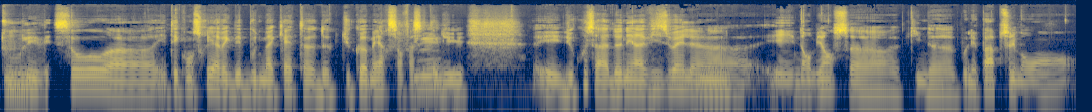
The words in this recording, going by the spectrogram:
tous Mhm. les vaisseaux euh, étaient construits avec des bouts de maquettes de, du commerce. Enfin, c'était Mhm. du et du coup, ça a donné un visuel et une ambiance qu'il ne voulait pas absolument,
